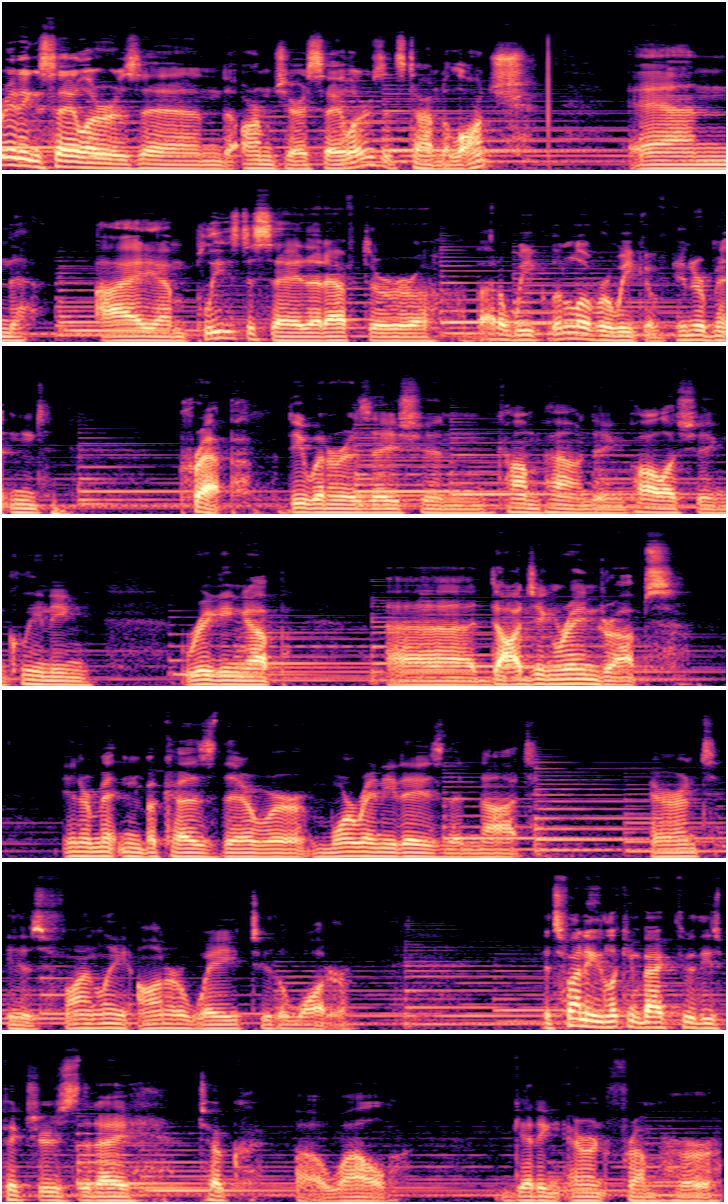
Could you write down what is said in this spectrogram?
Greetings, sailors and armchair sailors. It's time to launch. And I am pleased to say that after about a week, little over a week of intermittent prep, dewinterization, compounding, polishing, cleaning, rigging up, uh, dodging raindrops, intermittent because there were more rainy days than not, Errant is finally on her way to the water. It's funny looking back through these pictures that I took uh, while getting Errant from her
